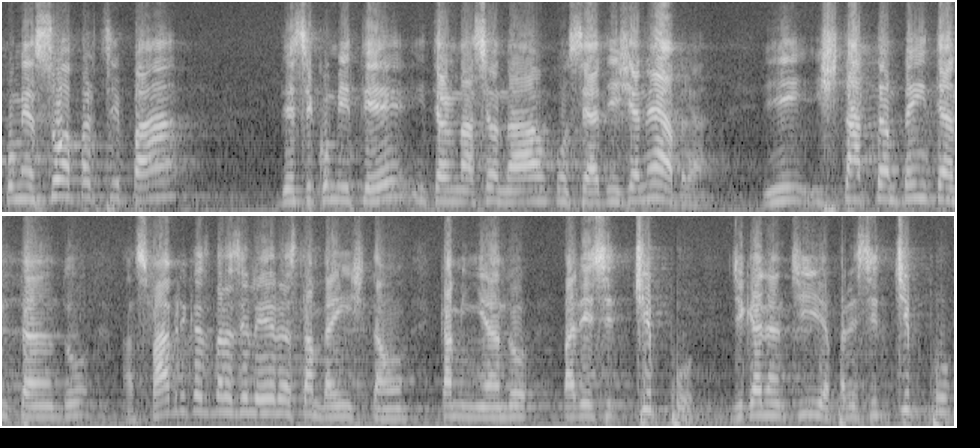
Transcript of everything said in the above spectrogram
começou a participar desse comitê internacional com sede em Genebra e está também tentando, as fábricas brasileiras também estão caminhando para esse tipo de garantia, para esse tipo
